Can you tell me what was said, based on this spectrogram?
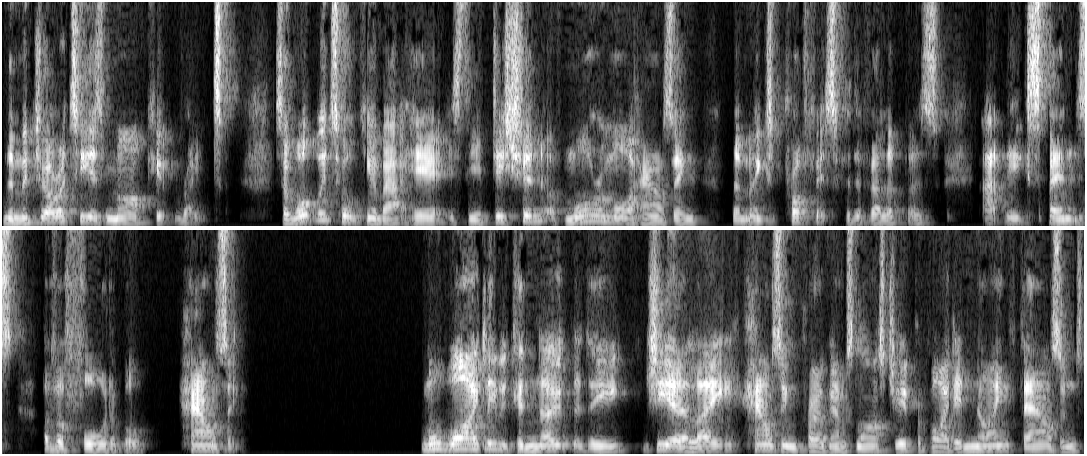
The majority is market rate. So what we're talking about here is the addition of more and more housing that makes profits for developers at the expense of affordable housing. More widely, we can note that the GLA housing programs last year provided 9,000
